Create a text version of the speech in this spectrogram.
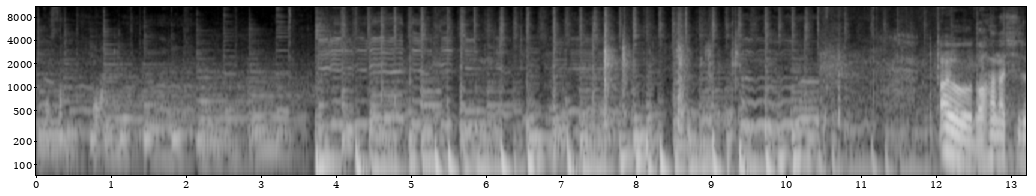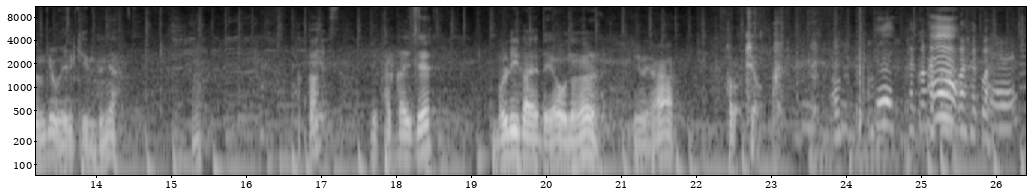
됐어. 내가 할게. 아유 너 하나 실은 게왜 이렇게 힘드냐? 응? 탈까? 이제 탈까 이제? 멀리 가야 돼요 오늘 이거야 바로 쳐할 거야, 할 거야, 할 거야, 할 거야.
